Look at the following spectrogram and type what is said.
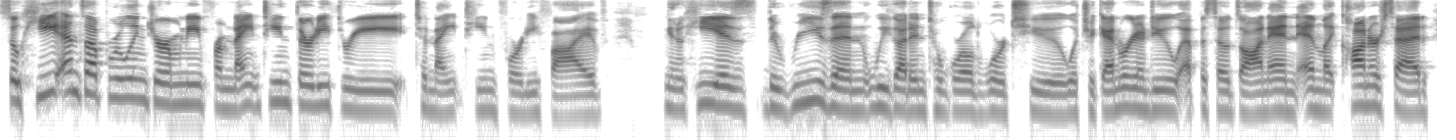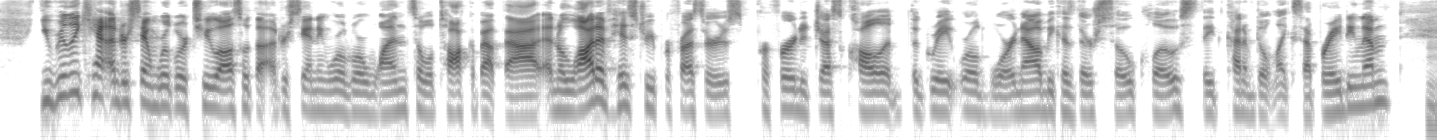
So he ends up ruling Germany from 1933 to 1945 you know he is the reason we got into world war ii which again we're going to do episodes on and and like connor said you really can't understand world war ii also without understanding world war one so we'll talk about that and a lot of history professors prefer to just call it the great world war now because they're so close they kind of don't like separating them hmm.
